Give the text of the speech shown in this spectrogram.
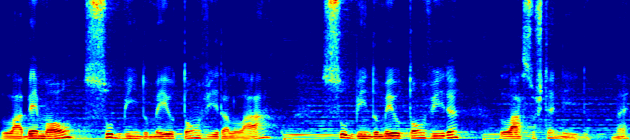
Lá bemol, subindo meio tom vira Lá, subindo meio tom vira Lá sustenido. Né?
